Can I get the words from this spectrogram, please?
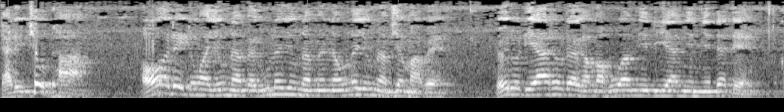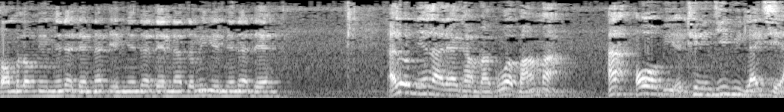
ဒါတွေဖြုတ်ထားဩအတိတ်တုန်းကယုံနာမယ်ခုလည်းယုံနာမယ်နောင်လည်းယုံနာဖြစ်မှာပဲတို့တို့တရားထုတ်တဲ့အခါမှာဟိုအမြင်တရားမြင်မြင်တတ်တယ်အကောင်မလုံးနေမြင်တတ်တယ်နတ်တွေမြင်တတ်တယ်နတ်သမီးတွေမြင်တတ်တယ်အဲ့လိုမြင်လာတဲ့အခါမှာကိုကဘာမှအံ့ဩပြီးအထင်ကြီးပြီးလိုက်เสีย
